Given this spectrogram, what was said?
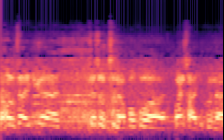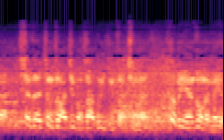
然后在医院。接受治疗，包括观察以后呢，现在症状基本上都已经转轻了，特别严重的没有，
